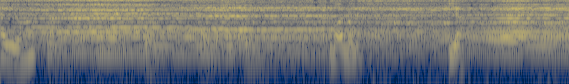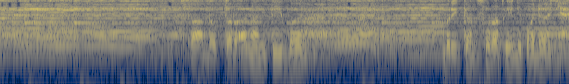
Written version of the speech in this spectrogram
Ayo, ya? Saat dokter Anan tiba, berikan surat ini padanya.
